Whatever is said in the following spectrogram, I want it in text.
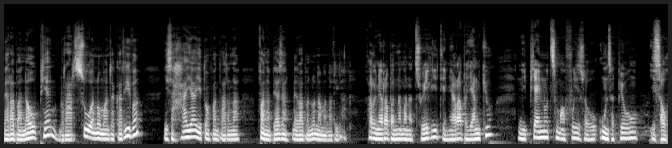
miarahaba anao mpihaino mirary soa anao mandrakariva Izahay ahy eto amin'ny fandaharana fanabeazana. Miarahaba anao namana Rila. Faly miarahaba an'i namana Joely dia miarahaba ihany koa ny mpihaino tsy mahafoy izao onjam-peo izao.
